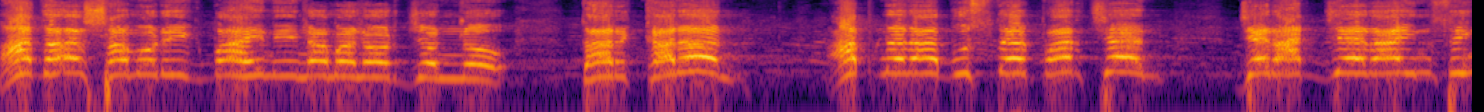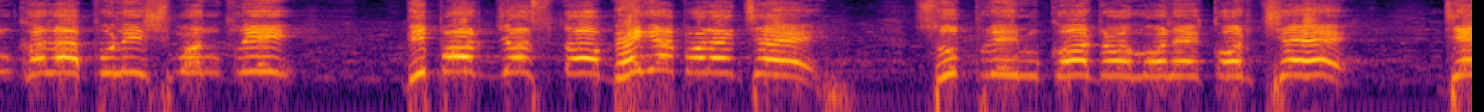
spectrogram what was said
আধা সামরিক বাহিনী নামানোর জন্য। তার কারণ আপনারা বুঝতে পারছেন যে রাজ্যের আইন শৃঙ্খলা পুলিশ মন্ত্রী বিপর্যস্ত ভেঙে পড়েছে। সুপ্রিম কোর্টও মনে করছে যে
